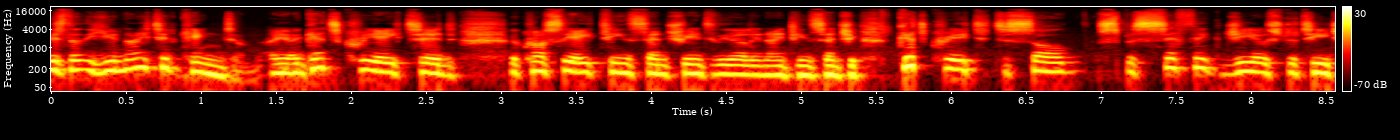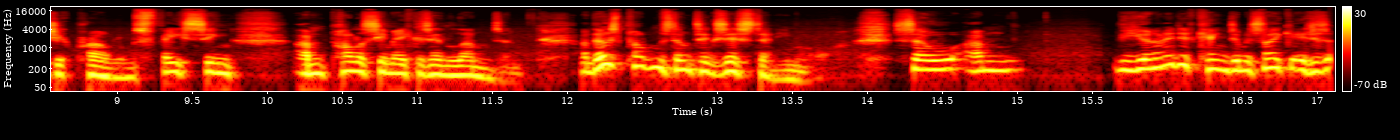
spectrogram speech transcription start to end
is that the United Kingdom uh, gets created across the 18th century into the early 19th century, gets created to solve specific geostrategic problems facing um, policymakers in London. And those problems don't exist anymore. So, um, the United Kingdom, it's like it has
